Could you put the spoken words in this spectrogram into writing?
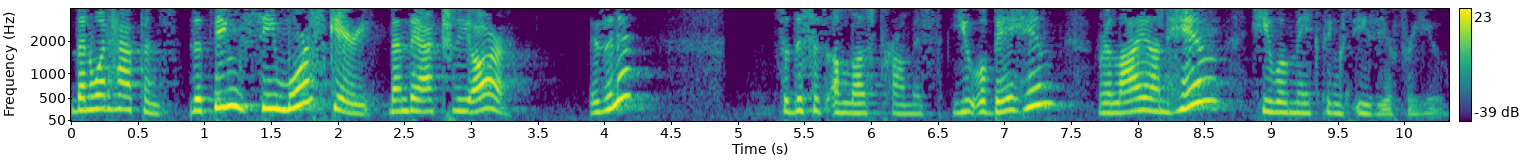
then what happens? The things seem more scary than they actually are. Isn't it? So this is Allah's promise. You obey Him, rely on Him, He will make things easier for you.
